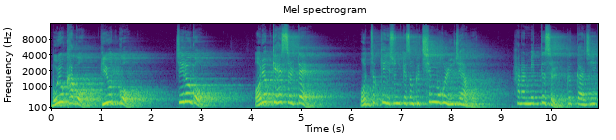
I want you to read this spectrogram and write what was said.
모욕하고 비웃고 찌르고 어렵게 했을 때 어떻게 예수님께서는 그 침묵을 유지하고 하나님의 뜻을 끝까지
